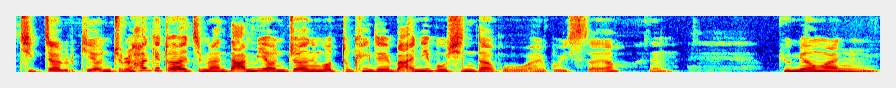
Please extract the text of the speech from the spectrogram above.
직접 이렇게 연주를 하기도 하지만 남이 연주하는 것도 굉장히 많이 보신다고 알고 있어요. 네. 유명한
